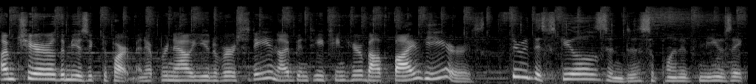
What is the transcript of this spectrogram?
I'm chair of the music department at Brenau University, and I've been teaching here about five years. Through the skills and discipline of music,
